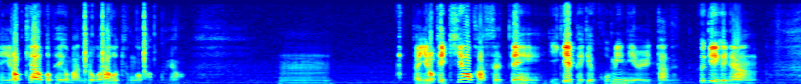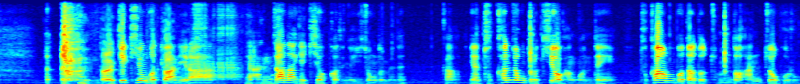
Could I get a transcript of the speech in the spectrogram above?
이렇게 하고 백은 만족을 하고 둔 것 같고요. 음, 이렇게 키워갔을 때 이게 백의 고민이에요. 일단은 흙이 그냥 넓게 키운 것도 아니라 그냥 안전하게 키웠거든요. 이 정도면은. 그러니까 그냥 두 칸 정도로 키워간 건데 두 칸보다도 좀 더 안쪽으로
